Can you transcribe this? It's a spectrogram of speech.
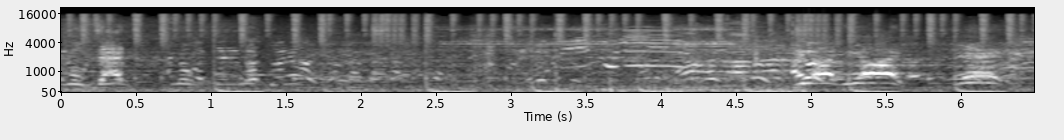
Anh hùng trên, anh hùng ở trên nước xuống rồi anh ơi đi ơi đi.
